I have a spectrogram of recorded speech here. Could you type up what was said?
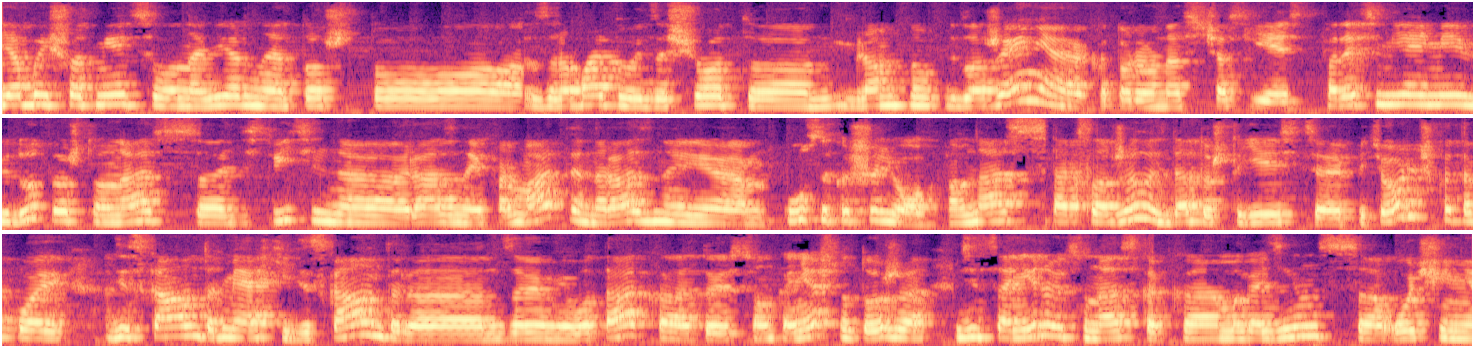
я бы еще отметила, наверное, то, что зарабатывать за счет э, грамотного предложения, которое у нас сейчас есть. Под этим я имею в виду то, что у нас э, действительно разные форматы на разные вкус и кошелек. У нас так сложилось, да, то, что есть пятерочка такой, дискаунтер, мягкий дискаунтер, назовем его так, то есть он, конечно, тоже позиционируется у нас как магазин с очень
